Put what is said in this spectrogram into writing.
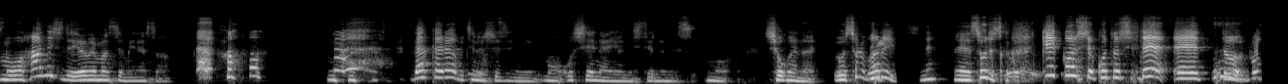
もう半日でやめますよ、皆さん。だからうちの主人にもう教えないようにしてるんです。もうしょうがない。それ悪いですね。えー、そうですか。結婚して今年で、えー、っと、6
